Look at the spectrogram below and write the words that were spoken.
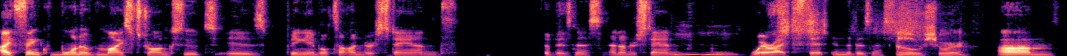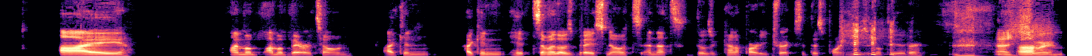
i think one of my strong suits is being able to understand the business and understand Mm. where i fit in the business Oh, sure. Um, I, I'm a I'm a baritone. I can I can hit some of those bass notes, and that's those are kind of party tricks at this point in musical theater. Uh, sure. Um,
